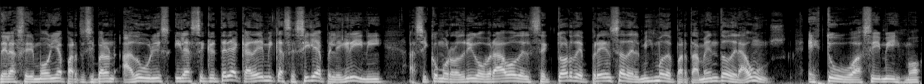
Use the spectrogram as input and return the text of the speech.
De la ceremonia participaron Aduris y la secretaria académica Cecilia Pellegrini, así como Rodrigo Bravo del sector de prensa del mismo departamento de la UNS. Estuvo, asimismo,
